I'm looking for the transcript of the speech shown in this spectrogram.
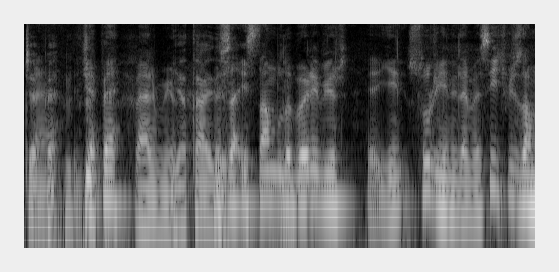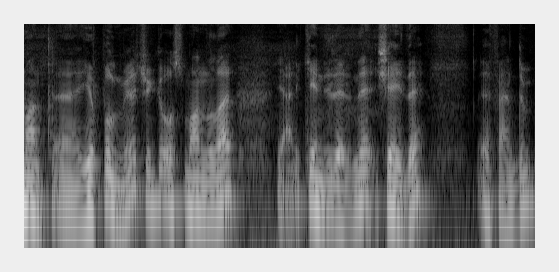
cephe, e, cephe vermiyor. Yatay değil. Mesela İstanbul'da böyle bir e, yeni, sur yenilemesi hiçbir zaman e, yapılmıyor. Çünkü Osmanlılar yani kendilerini şeyde efendim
